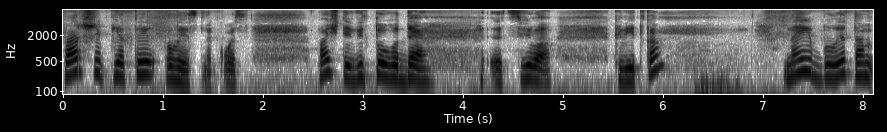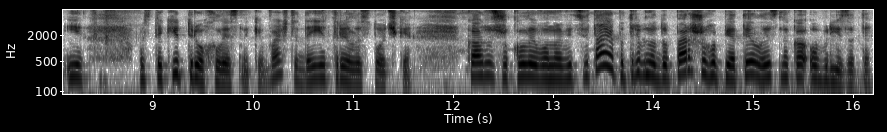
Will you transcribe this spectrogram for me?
перший п'ятилисник. Ось, бачите, від того, де е, цвіла квітка, в неї були там і ось такі трьохлисники. Бачите, де є три листочки. Кажуть, що коли воно відцвітає, потрібно до першого п'ятилисника обрізати.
